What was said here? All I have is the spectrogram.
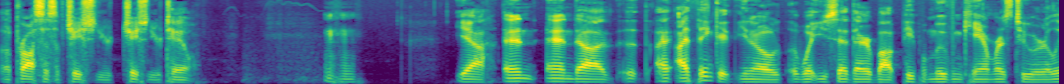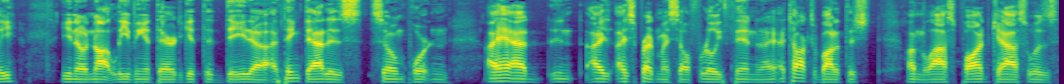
a process of chasing your chasing your tail. Mm-hmm. Yeah, and and uh, I I think you know what you said there about people moving cameras too early, you know, not leaving it there to get the data. I think that is so important. I had I I spread myself really thin, and I, I talked about it this on the last podcast. Was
